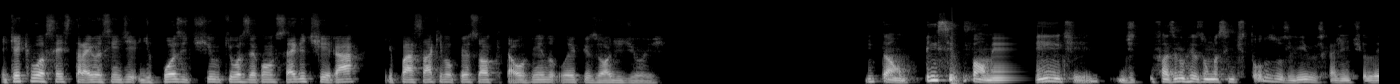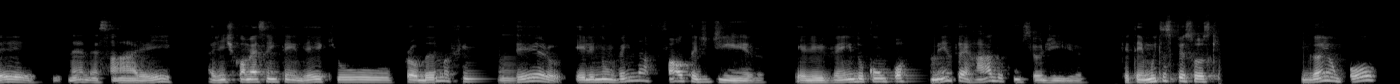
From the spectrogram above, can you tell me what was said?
E o que, que você extraiu assim de, de positivo que você consegue tirar e passar aqui para o pessoal que está ouvindo o episódio de hoje? Então, principalmente, de, fazendo um resumo assim de todos os livros que a gente lê né, nessa área aí, a gente começa a entender que o problema financeiro ele não vem da falta de dinheiro, ele vem do comportamento errado com o seu dinheiro. Porque tem muitas pessoas que ganham pouco,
